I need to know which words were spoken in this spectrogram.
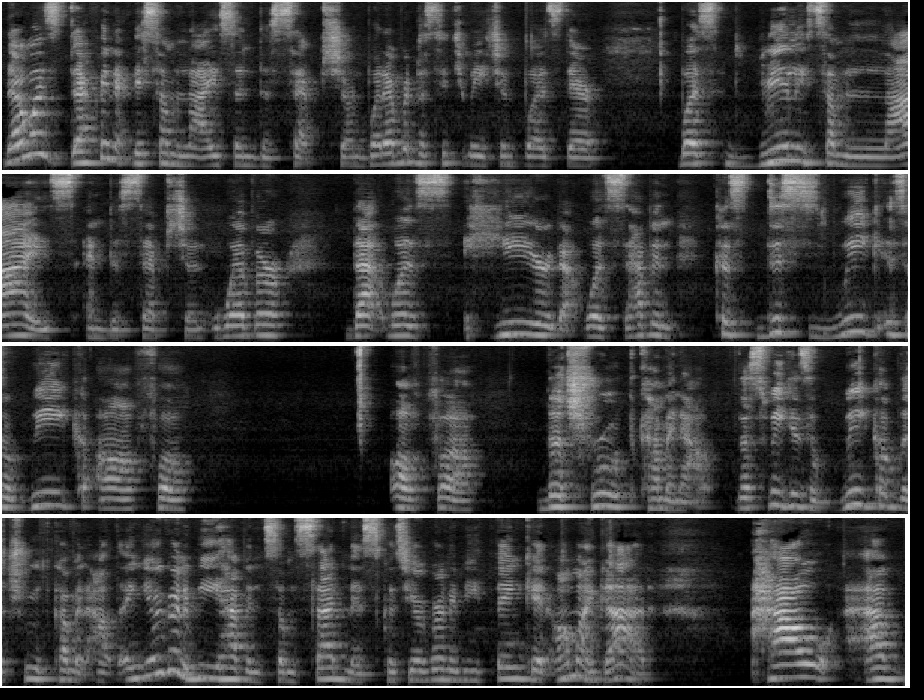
there was definitely some lies and deception. Whatever the situation was, there was really some lies and deception. Whoever that was here, that was having, because this week is a week of uh, of uh, the truth coming out. This week is a week of the truth coming out. And you're going to be having some sadness because you're going to be thinking, oh my God, how, have,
